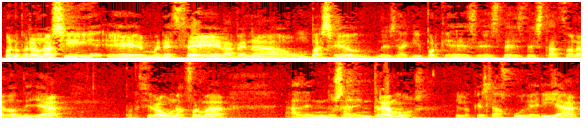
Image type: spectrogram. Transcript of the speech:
Bueno, pero aún así eh, merece la pena un paseo desde aquí porque es, desde esta zona donde ya, por decirlo de alguna forma, nos adentramos en lo que es la judería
